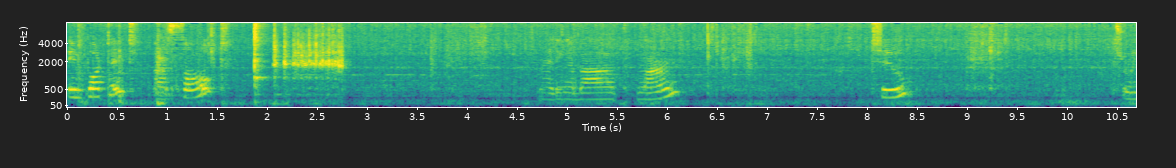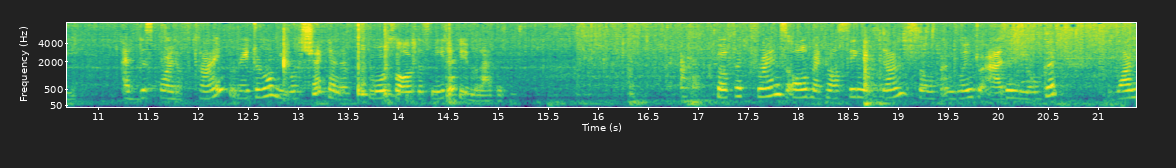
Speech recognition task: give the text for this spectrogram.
important are salt. Adding about one two three. At this point of time later on we will check and if more salt is needed we will add it. Perfect friends. All my tossing is done so i'm going to add in yogurt one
